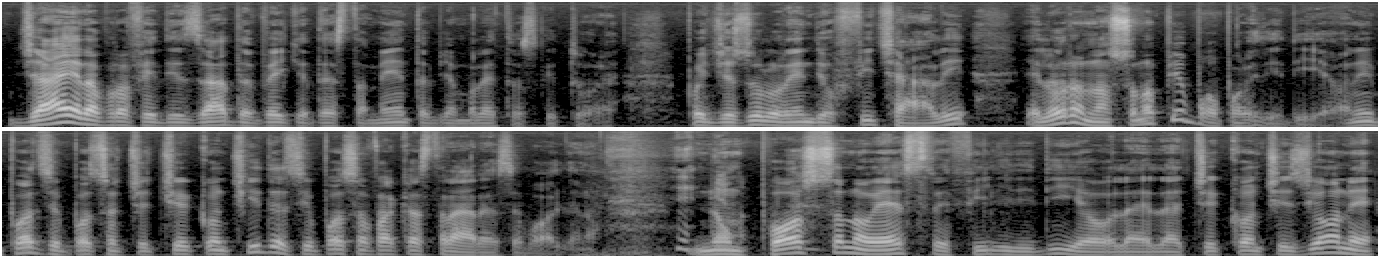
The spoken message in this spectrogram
Già era profetizzato nel Vecchio Testamento, abbiamo letto le scritture. Poi Gesù lo rende ufficiali e loro non sono più popoli di Dio. In ipotesi possono c- circoncidersi, possono far castrare se vogliono. Non possono essere figli di Dio. La, la circoncisione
